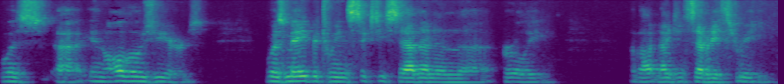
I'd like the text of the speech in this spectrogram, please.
was uh, in all those years was made between 67 and the early about 1973.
